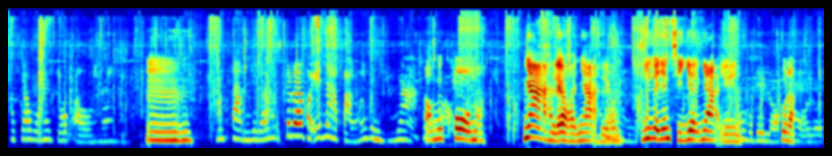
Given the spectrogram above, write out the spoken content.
เพราะว่าเขาเจ้าบ่ให้โจกเอานะอืมมันต่ำอยู่แล้วก็แล้วเขาเอ็ดหน้าปังมันเป็นหญ้าเอาไมโครมาหญ้าหั่นแล้วค่ะหญ้าหั่นแล้ว นี่ก็ยังสิเยอะหญ้าอยู่นี่ไม่ได้ล็อกพูดอะหัวรถ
